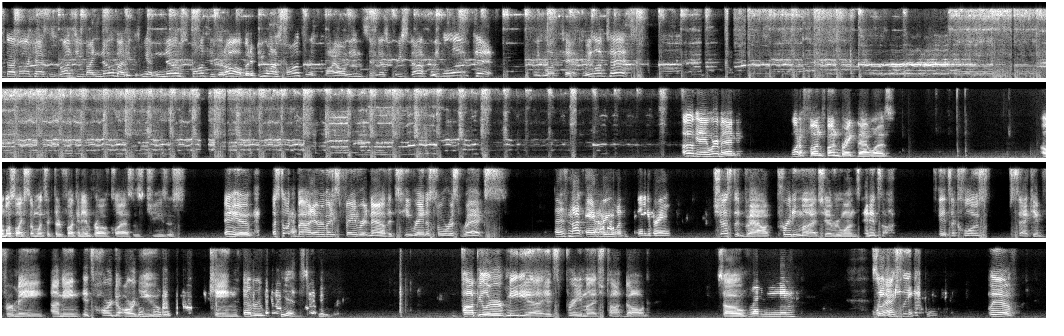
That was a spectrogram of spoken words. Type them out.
Of Podcast is brought to you by nobody because we have no sponsors at all. But if you want to sponsor us, by all means, send us free stuff. We'd love tits. We love tits. We love tits. Okay, we're back. What a fun, fun break that was. Almost like someone took their fucking improv classes. Jesus. Anywho, let's talk about everybody's favorite now, the Tyrannosaurus Rex. That is not everyone's favorite. Just about, pretty much everyone's, and it's a, it's a close second for me. I mean, it's hard to argue king. Every kid's favorite. Popular media, it's pretty much top dog. So, Lame. so be actually, Well,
